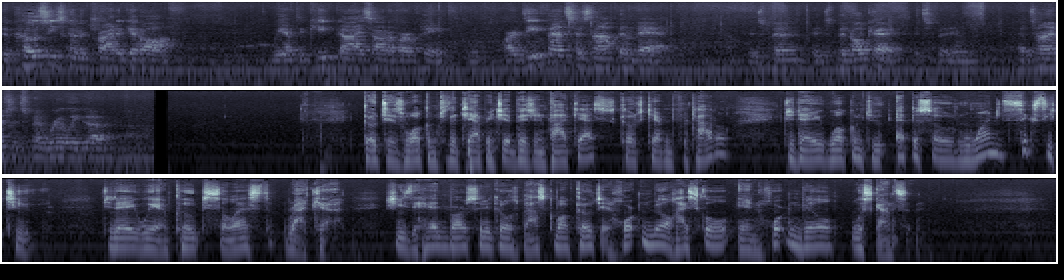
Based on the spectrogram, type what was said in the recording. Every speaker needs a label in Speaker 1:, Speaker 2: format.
Speaker 1: The
Speaker 2: cozy's gonna try to get off. We have to keep guys out of our paint. Our defense has not been bad. It's been, it's been okay. It's been, at times, it's been really good.
Speaker 3: Coaches, welcome to the Championship Vision Podcast. Coach Kevin Furtado. Today, welcome to episode 162. Today, we have Coach Celeste Ratka. She's the head varsity girls basketball coach at Hortonville High School in Hortonville, Wisconsin.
